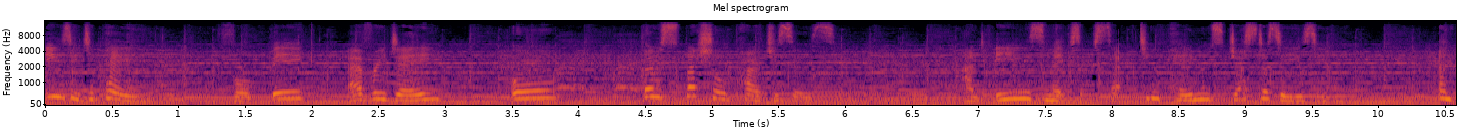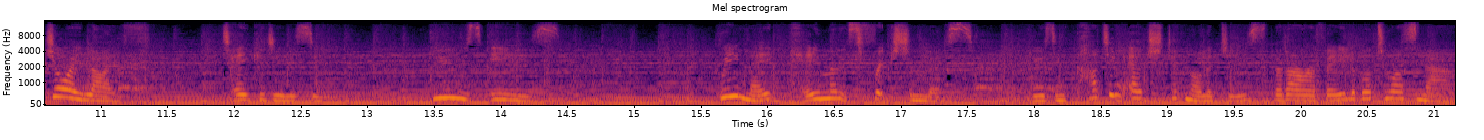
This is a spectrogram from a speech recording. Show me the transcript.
easy to pay for big, everyday, or those special purchases. And Eaze makes accepting payments just as easy. Enjoy life. Take it easy. Use Eaze. We make payments frictionless using cutting edge technologies that are available to us now.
